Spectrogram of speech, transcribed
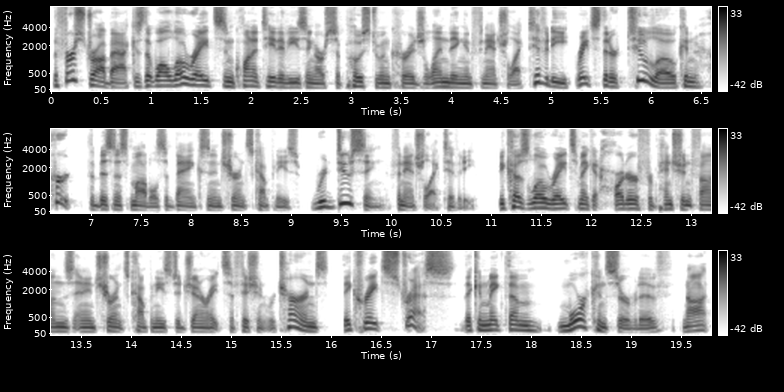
The first drawback is that while low rates and quantitative easing are supposed to encourage lending and financial activity, rates that are too low can hurt the business models of banks and insurance companies, reducing financial activity. Because low rates make it harder for pension funds and insurance companies to generate sufficient returns, they create stress that can make them more conservative, not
